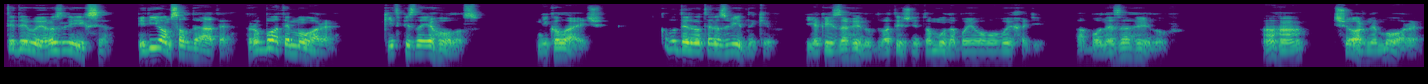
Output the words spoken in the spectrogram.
ти диви, розлігся. Підйом, солдате, роботи море. Кіт впізнає голос. Ніколаїч, командир розвідників. який загинув два тижні тому на бойовому виході, або не загинув. Ага, Чорне море,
